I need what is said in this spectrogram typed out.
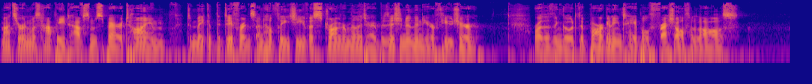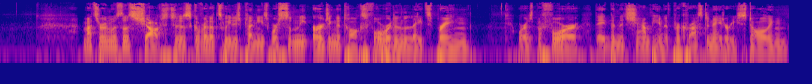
Mazarin was happy to have some spare time to make up the difference and hopefully achieve a stronger military position in the near future, rather than go to the bargaining table fresh off a loss. Mazarin was thus shocked to discover that Swedish plennies were suddenly urging the talks forward in the late spring whereas before they had been the champion of procrastinatory stalling.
